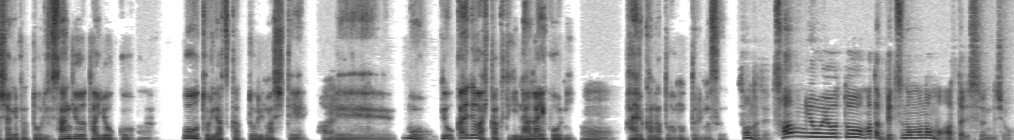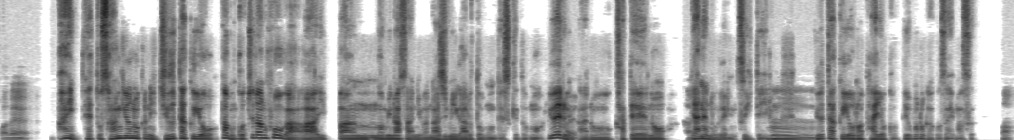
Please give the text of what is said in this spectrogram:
申し上げた通り、産業用太陽光を取り扱っておりまして、はい。えーもう業界では比較的長い方にうん。入るかなとは思っております。そうなんですね。産業用とまた別のものもあったりするんでしょうかね？はい。えっと、産業の他に住宅用。多分こちらの方が、あ一般の皆さんには馴染みがあると思うんですけども、いわゆる、はいあの、家庭の屋根の上についている、ん住宅用の太陽光というものがございます。あ、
